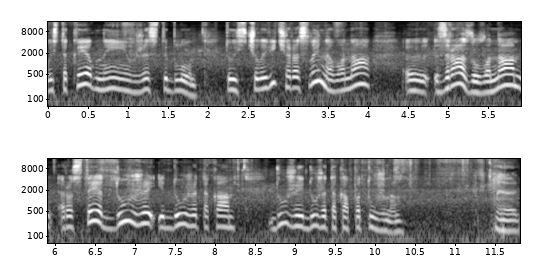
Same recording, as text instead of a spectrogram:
ось таке в неї вже стебло. Тобто чоловіча рослина, вона е, зразу вона росте дуже і дуже така, дуже і дуже така потужна. Е,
